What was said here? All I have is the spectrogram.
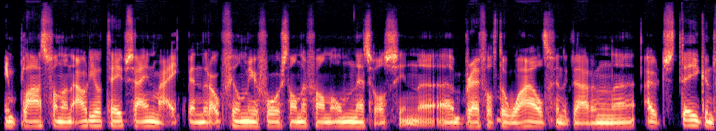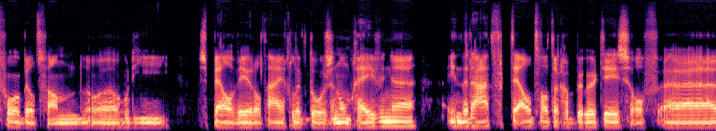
in plaats van een audiotape zijn. Maar ik ben er ook veel meer voorstander van om, net zoals in uh, Breath of the Wild, vind ik daar een uh, uitstekend voorbeeld van. hoe die spelwereld eigenlijk door zijn omgevingen inderdaad vertelt wat er gebeurd is. Of uh,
